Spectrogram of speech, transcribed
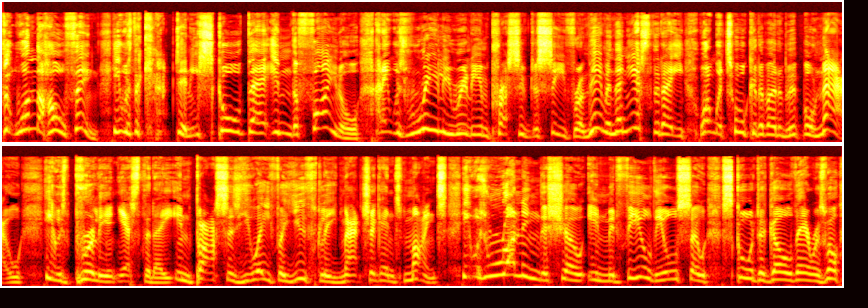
that won the whole thing. He was the captain, he scored there in the final, and it was really, really impressive to see from him. And then yesterday, what we're talking about a bit more now, he was brilliant yesterday in Barca's UEFA Youth League match against Mainz. He was running the show in midfield. He also scored a goal there as well.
